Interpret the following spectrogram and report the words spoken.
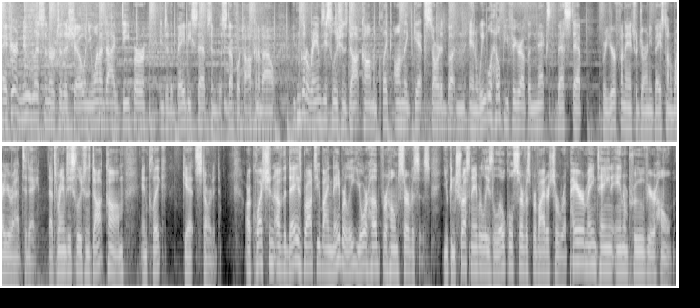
Hey, if you're a new listener to the show and you want to dive deeper into the baby steps, into the stuff we're talking about, you can go to ramseysolutions.com and click on the Get Started button, and we will help you figure out the next best step for your financial journey based on where you're at today. That's ramseysolutions.com and click Get Started. Our question of the day is brought to you by Neighborly, your hub for home services. You can trust Neighborly's local service providers to repair, maintain, and improve your home.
